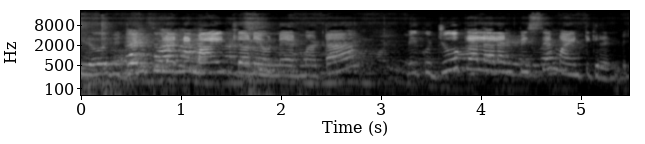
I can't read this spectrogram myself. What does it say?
ఈరోజు జంతువులన్నీ మా ఇంట్లోనే ఉన్నాయన్నమాట. మీకు జూకి వెళ్ళాలనిపిస్తే మా ఇంటికి రండి.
